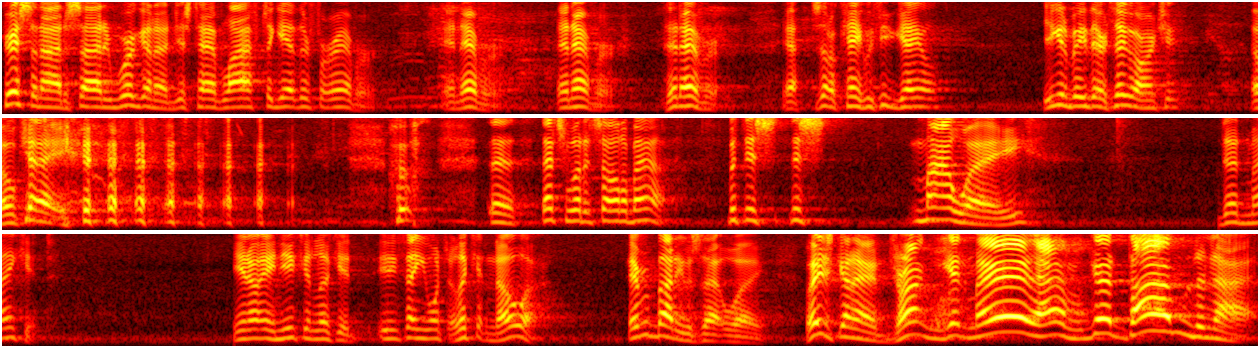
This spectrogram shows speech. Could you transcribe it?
Chris and I decided we're going to just have life together forever and ever and ever and ever. Yeah. Is that okay with you, Gail? You're going to be there too, aren't you? Okay. that's what it's all about. But this, this my way doesn't make it. You know, and you can look at anything you want to. Look at Noah. Everybody was that way. We're just going to drunk and get married and have a good time tonight.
